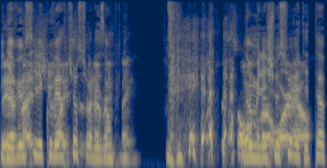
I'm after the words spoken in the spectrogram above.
Il y avait aussi les couvertures sur les amplis. Non, mais les chaussures étaient top,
